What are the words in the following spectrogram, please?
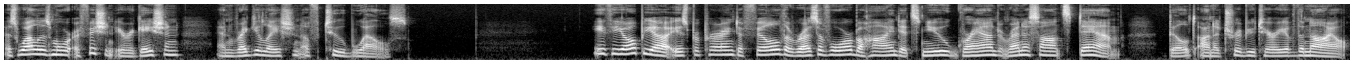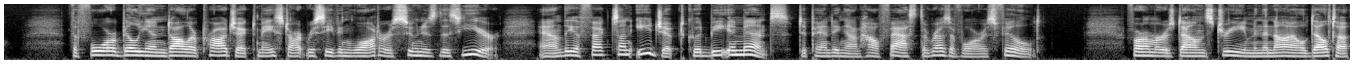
as well as more efficient irrigation and regulation of tube wells. Ethiopia is preparing to fill the reservoir behind its new Grand Renaissance Dam, built on a tributary of the Nile. The $4 billion project may start receiving water as soon as this year, and the effects on Egypt could be immense, depending on how fast the reservoir is filled. Farmers downstream in the Nile Delta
